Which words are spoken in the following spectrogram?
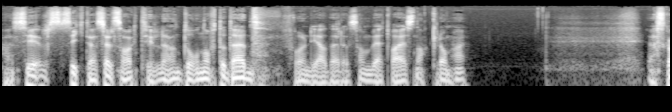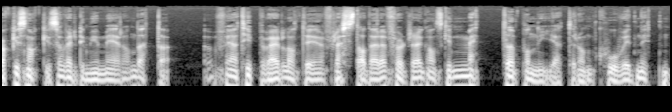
Her sikter jeg selvsagt til Dawn of the Dead, for de av dere som vet hva jeg snakker om her. Jeg skal ikke snakke så veldig mye mer om dette, for jeg tipper vel at de fleste av dere føler dere ganske mette på nyheter om covid-19.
